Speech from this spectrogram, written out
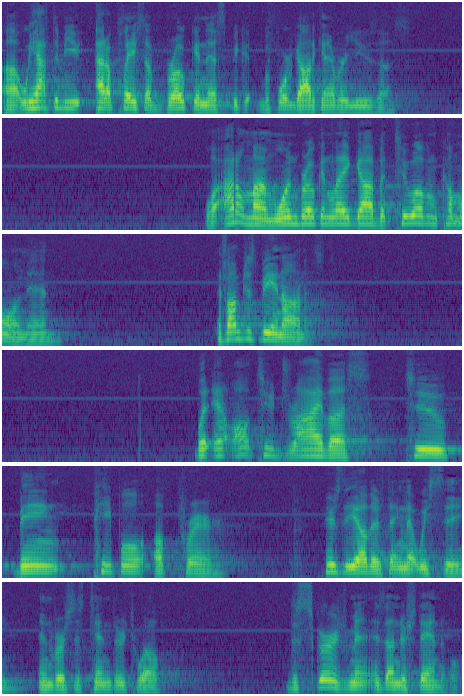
uh, we have to be at a place of brokenness before God can ever use us. Well, I don't mind one broken leg, God, but two of them, come on, man. If I'm just being honest. But it ought to drive us to being people of prayer. Here's the other thing that we see in verses 10 through 12 discouragement is understandable.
